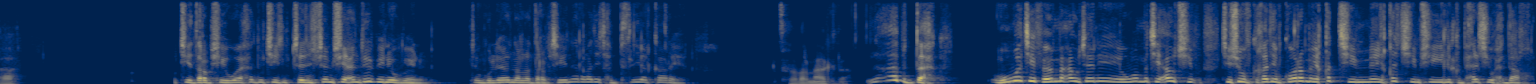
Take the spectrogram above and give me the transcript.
آه. وتيضرب شي واحد وتمشي عنده بيني وبينه. تنقول له أنا لا ضربتيني راه غادي تحبس لي ال carrière. تهضر معاك لا. لا بالضحك. هو تيفهم عاوتاني هو ما تيعاودش تيشوفك. غادي بكره ما يقدش ما يقدش يمشي لك بحال شي واحد آخر.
